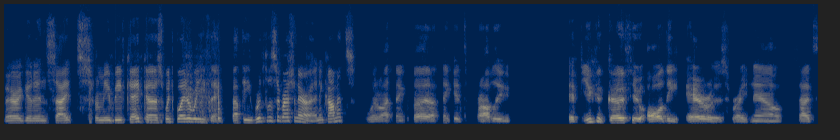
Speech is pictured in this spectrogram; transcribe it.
very good insights from you, Beefcake. Uh, Switchblader, what do you think about the Ruthless Aggression era? Any comments? What do I think about it? I think it's probably if you could go through all the eras right now, besides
